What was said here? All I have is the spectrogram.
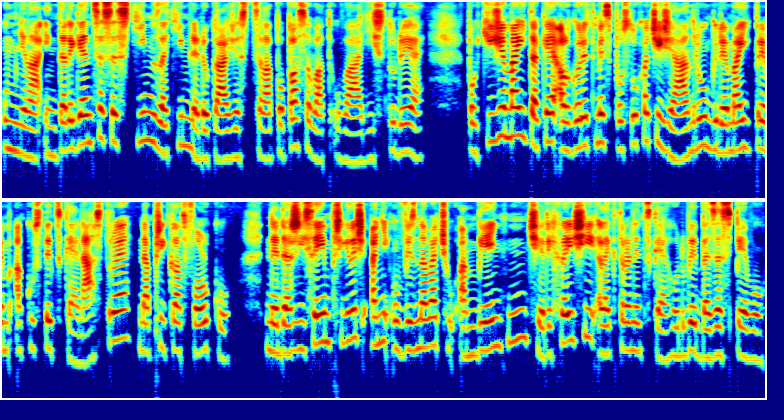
Umělá inteligence se s tím zatím nedokáže zcela popasovat, uvádí uvádí studie. Potíže mají také algoritmy s posluchači žánru, kde mají prim akustické nástroje, například folku. Nedaří se jim příliš ani u vyznavačů ambientní či rychlejší elektronické hudby bez zpěvu.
